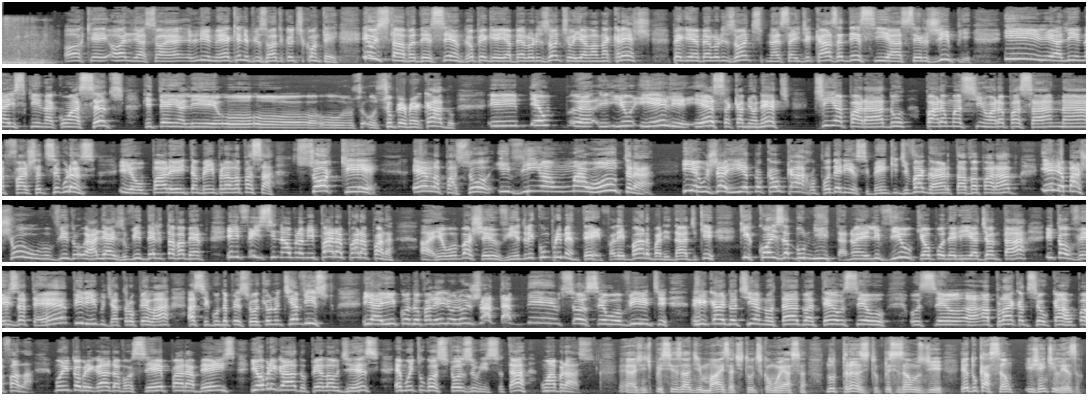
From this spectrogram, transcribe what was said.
Ok, olha só, é, Lino, é aquele episódio que eu te contei. Eu estava descendo, eu peguei a Belo Horizonte, eu ia lá na creche, peguei a Belo Horizonte, né, saí de casa, desci a Sergipe e ali na esquina com a Santos, que tem ali o, o, o, o supermercado, e eu uh, e, e ele e essa caminhonete tinha parado para uma senhora passar na faixa de segurança e eu parei também para ela passar. Só que ela passou e vinha uma outra e eu já ia tocar o carro. Poderia, se bem que devagar, estava parado. Ele abaixou o vidro, aliás, o vidro dele estava aberto. Ele fez sinal para mim: para, para, para. Aí eu abaixei o vidro e cumprimentei. Falei, barbaridade, que, que coisa bonita, não é? Ele viu que eu poderia adiantar e talvez até perigo de atropelar a segunda pessoa que eu não tinha visto. E aí, quando eu falei, ele olhou, JB, sou seu ouvinte. Ricardo, eu tinha anotado até o seu, o seu, a, a placa do seu carro para falar. Muito obrigado a você, parabéns e obrigado pela audiência. É muito gostoso isso, tá? Um abraço. É, a gente precisa de mais atitudes como essa. No trânsito, precisamos de educação e gentileza.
